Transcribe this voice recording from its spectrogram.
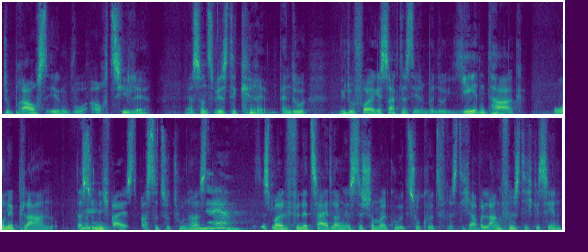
du brauchst irgendwo auch Ziele. Ja, sonst wirst du kirre. Wenn du, wie du vorher gesagt hast, wenn du jeden Tag ohne Plan, dass mhm. du nicht weißt, was du zu tun hast, naja. das ist mal für eine Zeit lang ist das schon mal gut, so kurzfristig. Aber langfristig gesehen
